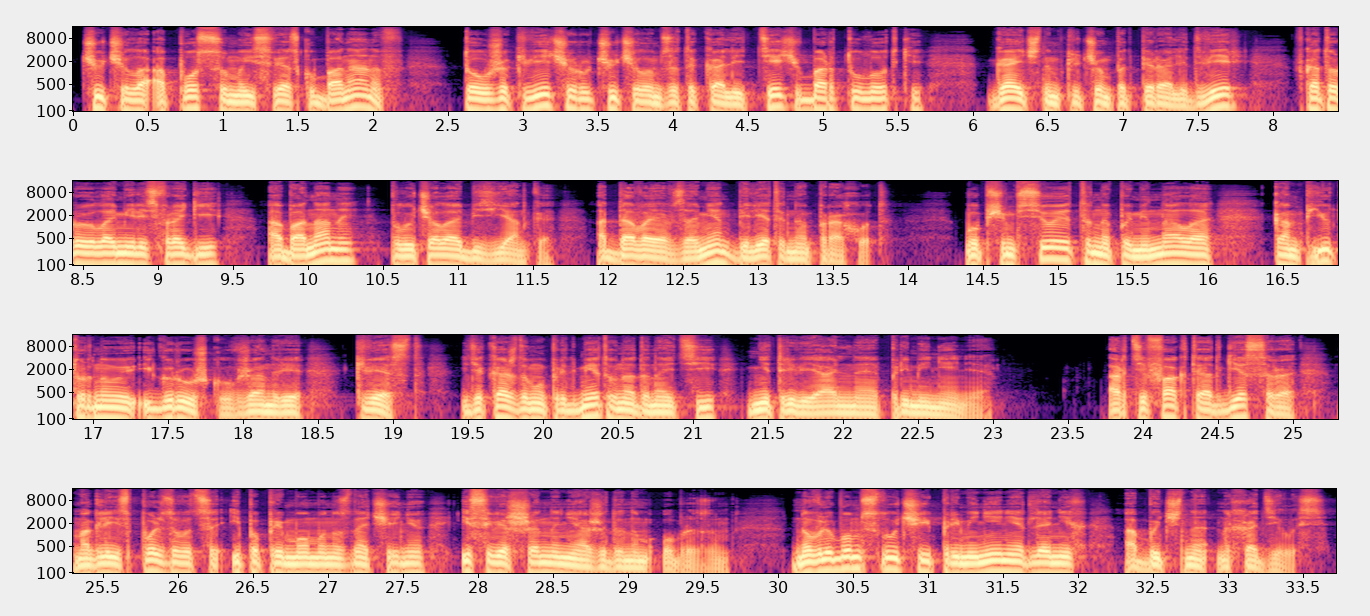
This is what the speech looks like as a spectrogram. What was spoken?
чучело опоссума и связку бананов, то уже к вечеру чучелом затыкали течь в борту лодки, гаечным ключом подпирали дверь, в которую ломились враги, а бананы получала обезьянка, отдавая взамен билеты на пароход. В общем, все это напоминало компьютерную игрушку в жанре квест, где каждому предмету надо найти нетривиальное применение. Артефакты от Гессера могли использоваться и по прямому назначению, и совершенно неожиданным образом. Но в любом случае применение для них обычно находилось.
